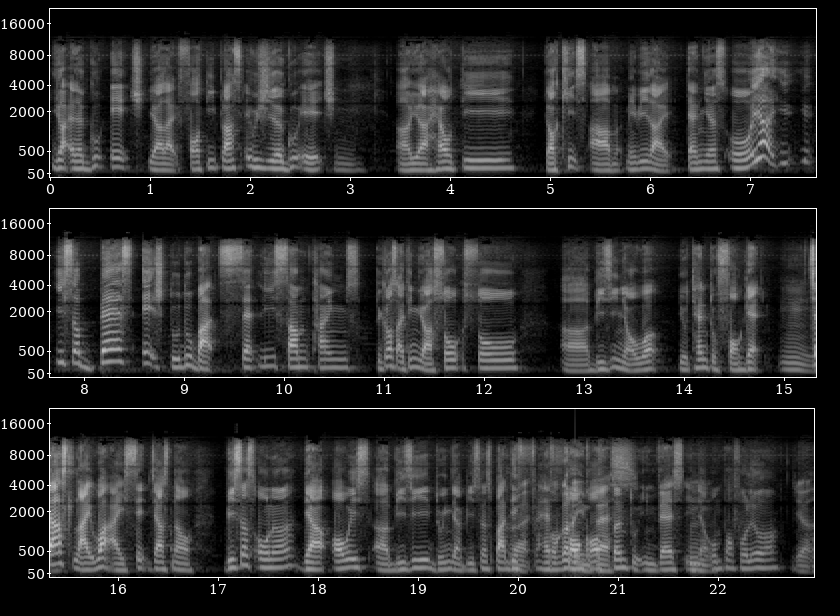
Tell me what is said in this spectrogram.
you're at a good age, you're like 40 plus, eh, which is a good age. Mm. Uh, you are healthy, your kids are maybe like 10 years old. Yeah, you, you- it's a best age to do, but sadly sometimes because I think you are so so uh, busy in your work, you tend to forget. Just like what I said just now. Business owner, they are always uh, busy doing their business, but they Right. have Forgot to forgotten invest. to invest in their own portfolio. lor. Yeah.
